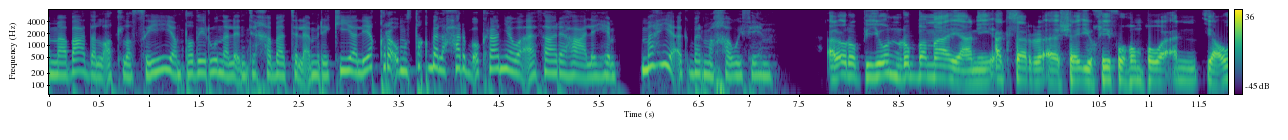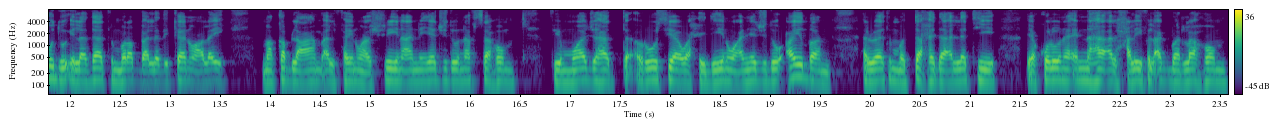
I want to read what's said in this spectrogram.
ما بعد الأطلسي ينتظرون الانتخابات الأمريكية ليقرأوا مستقبل حرب أوكرانيا وآثارها عليهم، ما هي أكبر مخاوفهم؟ الأوروبيون ربما يعني أكثر شيء يخيفهم هو أن يعودوا إلى ذات المربع الذي كانوا عليه ما قبل عام 2020 أن يجدوا نفسهم في مواجهة روسيا وحيدين وأن يجدوا أيضا الولايات المتحدة التي يقولون إنها الحليف الأكبر لهم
